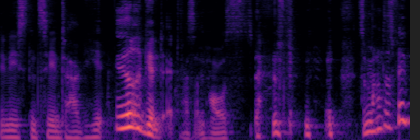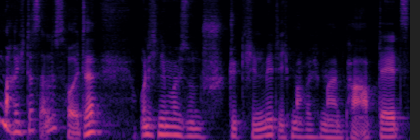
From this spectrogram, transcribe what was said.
die nächsten zehn Tage hier irgendetwas im Haus zu machen. Deswegen mache ich das alles heute. Und ich nehme euch so ein Stückchen mit. Ich mache euch mal ein paar Updates.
